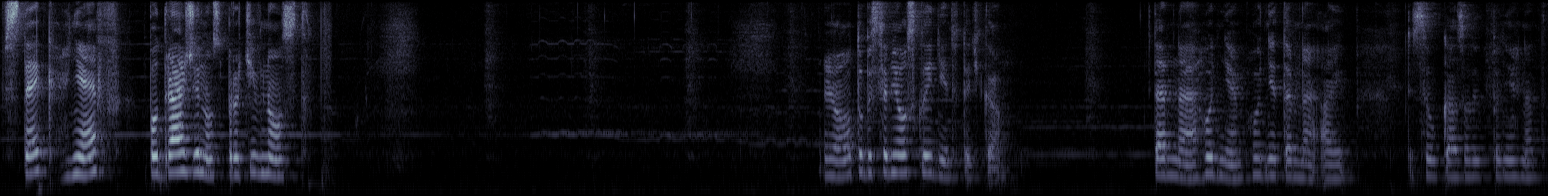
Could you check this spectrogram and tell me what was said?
Vztek, hněv, podráženost, protivnost. Jo, to by se mělo sklidnit teďka. Temné, hodně, hodně temné aj. Ty se ukázaly úplně hned.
